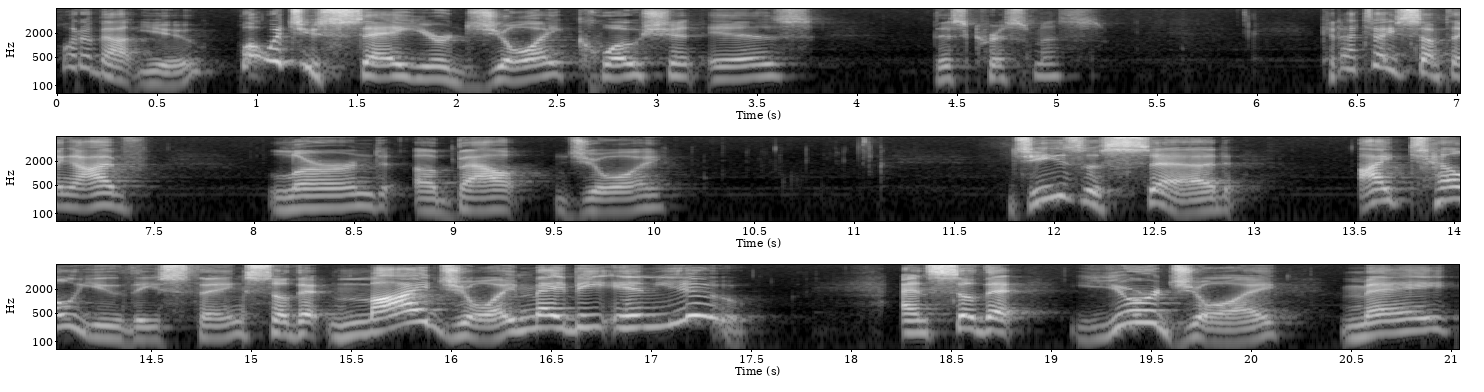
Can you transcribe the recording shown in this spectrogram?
What about you? What would you say your joy quotient is this Christmas? Can I tell you something I've learned about joy? Jesus said, I tell you these things so that my joy may be in you and so that your joy may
